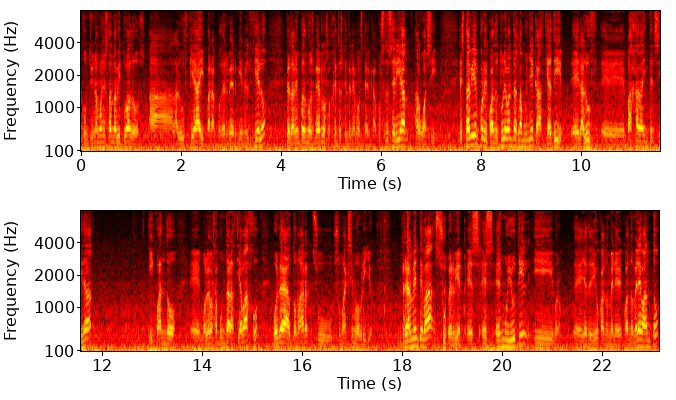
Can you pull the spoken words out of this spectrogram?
continuamos estando habituados a la luz que hay para poder ver bien el cielo, pero también podemos ver los objetos que tenemos cerca. Pues esto sería algo así. Está bien porque cuando tú levantas la muñeca hacia ti, eh, la luz eh, baja de intensidad y cuando volvemos a apuntar hacia abajo, vuelve a tomar su máximo brillo realmente va súper bien, es, muy útil y bueno, eh, ya te digo, cuando me, cuando me levanto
